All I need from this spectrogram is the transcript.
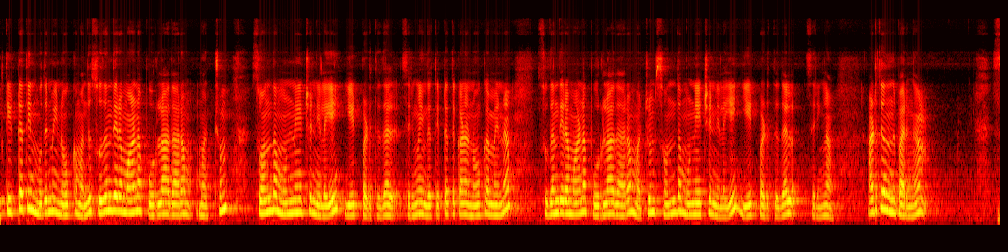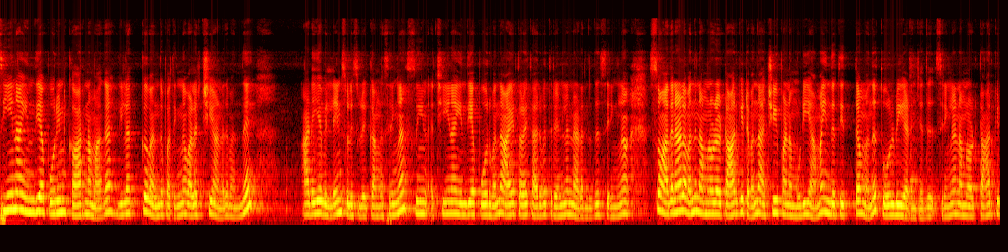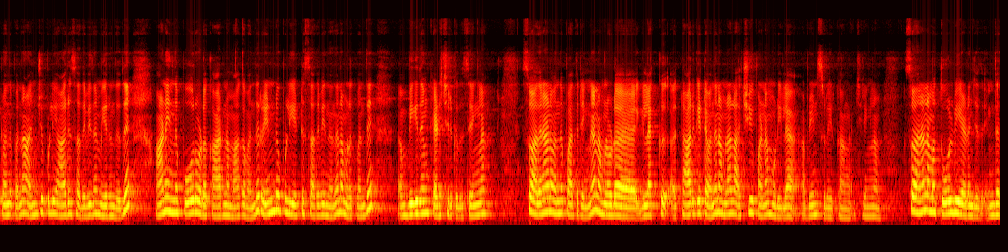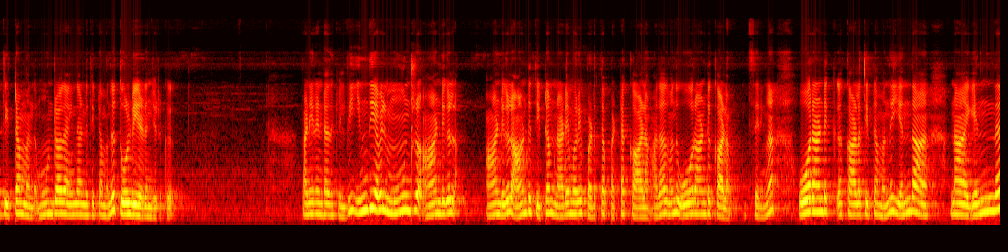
இத்திட்டத்தின் முதன்மை நோக்கம் வந்து சுதந்திரமான பொருளாதாரம் மற்றும் சொந்த முன்னேற்ற நிலையை ஏற்படுத்துதல். சரிங்களா? இந்த திட்டத்துக்கான நோக்கம் என்ன? சுதந்திரமான பொருளாதாரம் மற்றும் சொந்த முன்னேற்ற நிலையை ஏற்படுத்துதல். சரிங்களா? அடுத்தது வந்து பாருங்கள் சீனா இந்தியா போரின் காரணமாக இலக்கு வந்து பார்த்திங்கன்னா வளர்ச்சியானது வந்து அடையவில்லைன்னு சொல்லி சொல்லியிருக்காங்க சரிங்களா? சீனா சீனா இந்தியா போர் வந்து ஆயிரத்தி தொள்ளாயிரத்தி அறுபத்தி ரெண்டில் நடந்தது சரிங்களா? ஸோ அதனால் வந்து நம்மளோட டார்கெட்டை வந்து அச்சீவ் பண்ண முடியாமல் இந்த திட்டம் வந்து தோல்வி அடைஞ்சது சரிங்களா? நம்மளோட டார்கெட் வந்து பார்த்தீங்கன்னா அஞ்சு புள்ளி ஆறு சதவீதம் இருந்தது. ஆனால் இந்த போரோட காரணமாக வந்து ரெண்டு புள்ளி எட்டு சதவீதம் வந்து நம்மளுக்கு வந்து விகிதம் கிடச்சிருக்குது சரிங்களா? ஸோ அதனால் வந்து பார்த்துட்டிங்கன்னா நம்மளோட இலக்கு டார்கெட்டை வந்து நம்மளால் அச்சீவ் பண்ண முடியல அப்படின்னு சொல்லியிருக்காங்க சரிங்களா? ஸோ அதனால் நம்ம தோல்வி அடைஞ்சது இந்த திட்டம் வந்து மூன்றாவது ஐந்தாண்டு திட்டம் வந்து தோல்வி அடைஞ்சிருக்கு பன்னிரெண்டாவது கேள்வி. இந்தியாவில் மூன்று ஆண்டுகள் ஆண்டுகள் ஆண்டு திட்டம் நடைமுறைப்படுத்தப்பட்ட காலம். அதாவது வந்து ஓராண்டு காலம். சரிங்களா? ஓராண்டு கால திட்டம் வந்து எந்த நான் எந்த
